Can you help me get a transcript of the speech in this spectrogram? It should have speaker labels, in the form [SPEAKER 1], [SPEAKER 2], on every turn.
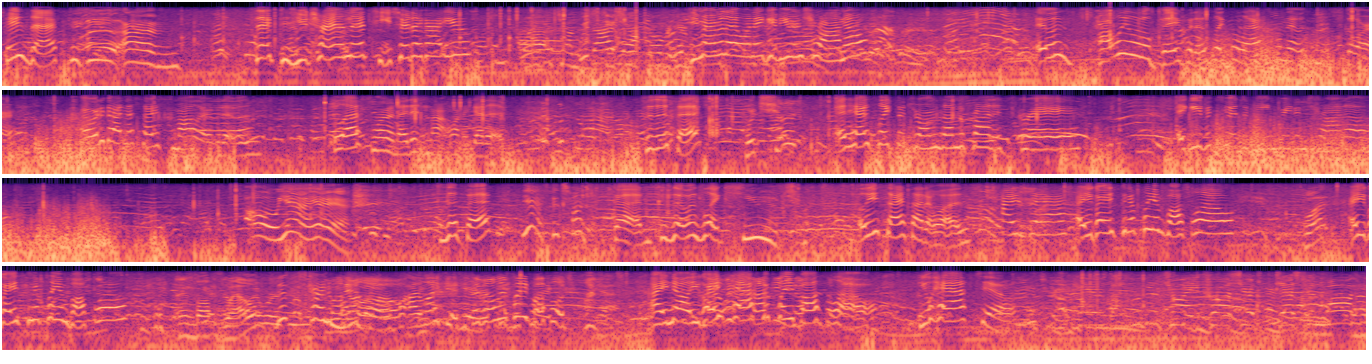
[SPEAKER 1] Hey Zac, did you um Zac, did you try on that T-shirt I got you?
[SPEAKER 2] Uh?
[SPEAKER 1] Do you remember that one I gave you in Toronto? It was probably a little big, but it was like the last one that was in the store. I would have gotten a size smaller, but it was the last one, and I did not want to get it. Does it fit?
[SPEAKER 2] Which shirt?
[SPEAKER 1] It has like the drums on the front. It's gray. I gave it to you at the meet and greet in Toronto.
[SPEAKER 2] Oh yeah, yeah, yeah.
[SPEAKER 1] Does it fit?
[SPEAKER 2] Yeah, it's fine.
[SPEAKER 1] Good, because it was like huge. At least I thought it was.
[SPEAKER 3] Hi, Zac.
[SPEAKER 1] Are you guys gonna play in Buffalo?
[SPEAKER 2] What?
[SPEAKER 1] Are you guys gonna play in Buffalo?
[SPEAKER 2] And Buffalo?
[SPEAKER 3] This is kind of mellow. I like it here. They've only played Buffalo twice.
[SPEAKER 1] I know you guys
[SPEAKER 3] Now
[SPEAKER 1] have to play Buffalo. You have to.
[SPEAKER 4] We're gonna try and cross here at the pedestrian walk.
